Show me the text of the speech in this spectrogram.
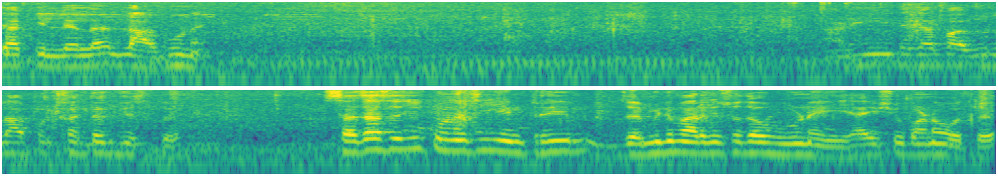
त्या किल्ल्याला लागून आहे. आणि त्याच्या बाजूला आपण खंदक दिसतोय. सजासजी कोणाची एंट्री जमीन मार्गे सुद्धा होऊ नये ह्या हिशोबानं होतं.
